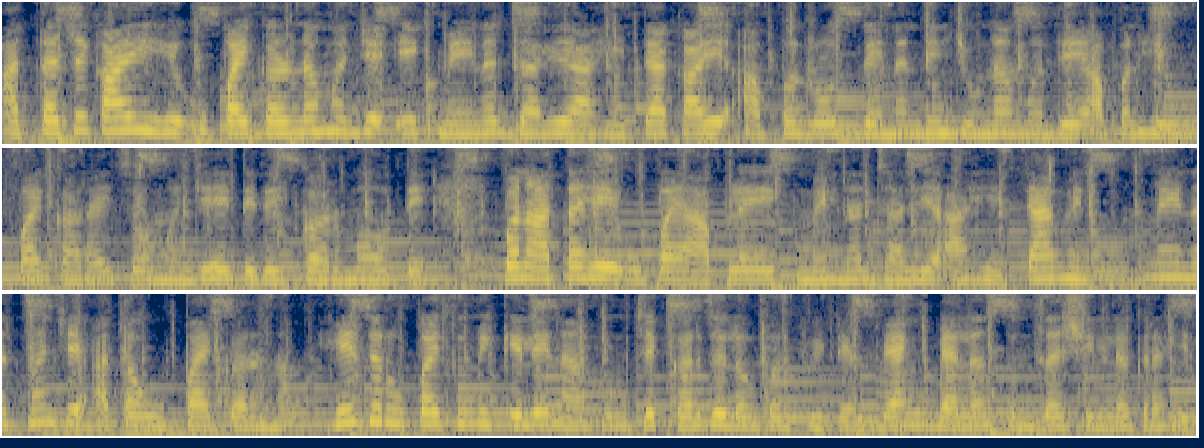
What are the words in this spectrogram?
आत्ताच्या काळी हे उपाय करणं म्हणजे एक मेहनत झाली आहे. त्या काळी आपण रोज दैनंदिन जीवनामध्ये आपण हे उपाय करायचो म्हणजे हे तिथे कर्म होते. पण आता हे उपाय आपल्या एक मेहनत झाली आहे. त्या मेहनत मेहनत म्हणजे आता उपाय करणं. हे जर उपाय तुम्ही केले ना तुमचे कर्ज लवकर फिटेल. बँक बॅलन्स तुमचा शिल्लक राहील.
